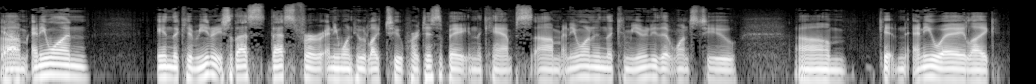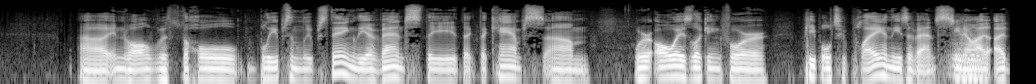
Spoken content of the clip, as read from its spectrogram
Yeah. Um, anyone in the community. So that's that's for anyone who would like to participate in the camps. Um, anyone in the community that wants to um, get in any way like uh, involved with the whole bleeps and loops thing, the events, the the, the camps. Um, we're always looking for people to play in these events. You know, Mhm. I, I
